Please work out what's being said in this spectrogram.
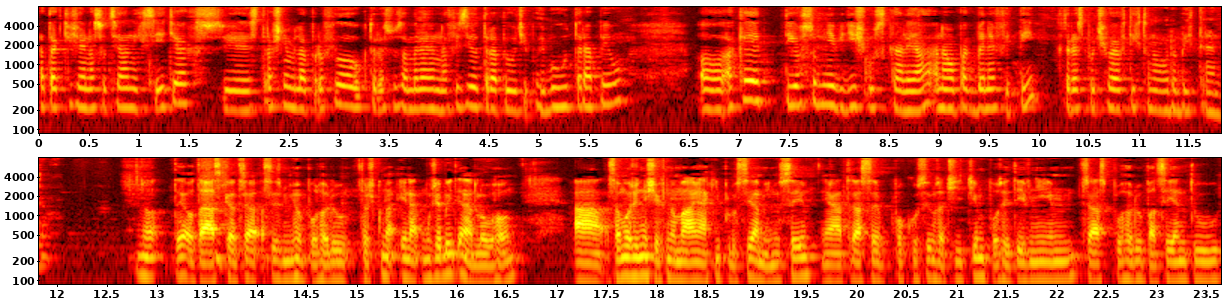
a taktiež aj na sociálnych sieťach je strašne veľa profilov, ktoré sú zamerané na fyzioterapiu či pohybovú terapiu. Aké ty osobně vidíš úskalia a naopak benefity, které spočívají v těchto novodobých trendoch? No, to je otázka třeba asi z mého pohledu trošku na, i na, může být i na dlouho. A samozřejmě všechno má nějaký plusy a minusy. Já teda se pokusím začít tím pozitivním, třeba z pohledu pacientů.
